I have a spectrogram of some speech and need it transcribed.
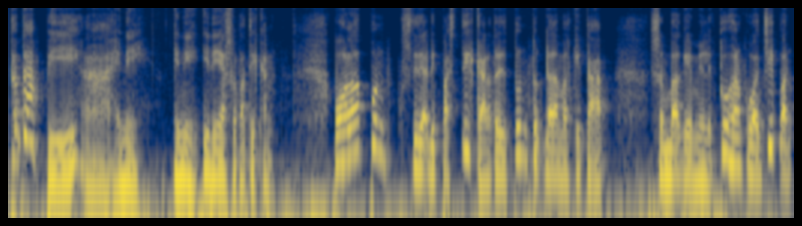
Tetapi, ah ini, ini, ini yang harus perhatikan. Walaupun tidak dipastikan atau dituntut dalam Alkitab sebagai milik Tuhan kewajiban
